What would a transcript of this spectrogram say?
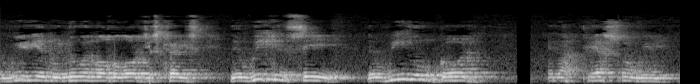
And we're here, we know and love the Lord Jesus Christ, that we can say that we know God in a personal way.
